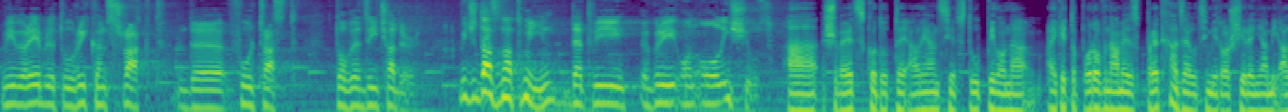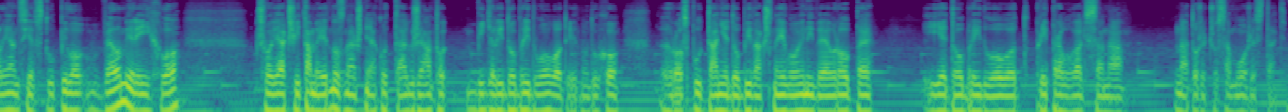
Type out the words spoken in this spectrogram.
we were able to reconstruct the full trust towards each other which does not mean that we agree on all issues. A Švédsko do tej aliancie vstúpilo na, aj keď to porovnáme s predchádzajúcimi rozšíreniami aliancie, vstúpilo veľmi rýchlo, čo ja čítam jednoznačne ako tak, že na to videli dobrý dôvod. Jednoducho rozpútanie dobyvačnej vojny v Európe je dobrý dôvod pripravovať sa na, na to, že čo sa môže stať.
